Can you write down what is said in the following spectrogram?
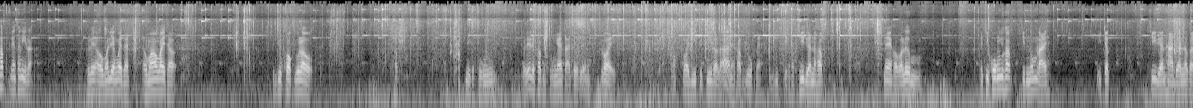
ครับเลี้ยงเท่านี้ละก็เลยเอามาเลี้ยงไว้แต่เอามาไว้เถอะเป็นยูคอกอยูเรา นี่ก็สูงเดี๋ยวนี้เลยครับสูงใหญ่ตาเติบเลยนี่ร้อยร้อยยี่สิบนี่แล้วล่ะนี่ครับ ลูกเนี่ยยี่สิบครับที่เดือนนะครับ แม่เขาก็เริ่ม เป็นที่โค้งอยู่ครับ กินนมไหลอีกจากสี่เดือนหาเดือนแล้วก็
